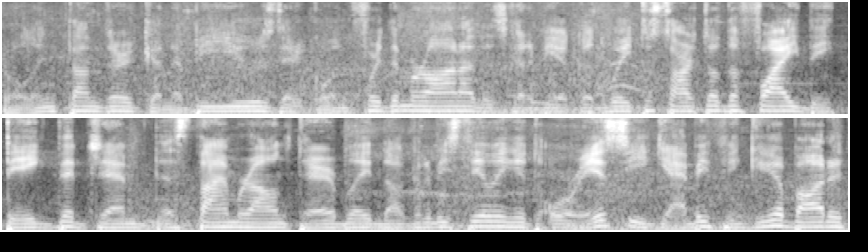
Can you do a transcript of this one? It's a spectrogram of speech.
Rolling Thunder gonna be used. They're going for the Mirana. That's gonna be a good way to start off the fight. They take the gem this time around. Terrorblade not gonna be stealing it, or is he? Gabbi thinking about it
